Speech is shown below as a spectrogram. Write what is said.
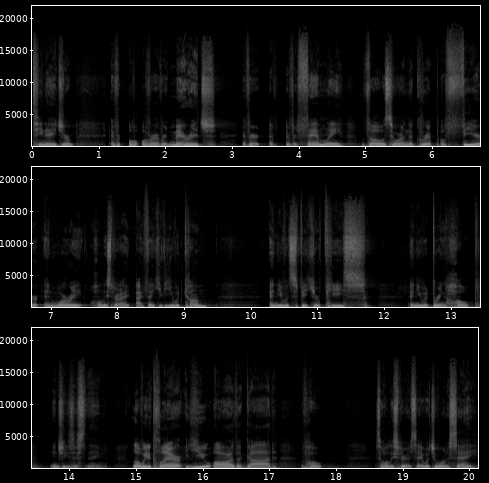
teenager, every, over every marriage, every, every family, those who are in the grip of fear and worry. Holy Spirit, I, I thank you that you would come and you would speak your peace and you would bring hope in Jesus' name. Lord, we declare you are the God of hope. So, Holy Spirit, say what you want to say,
